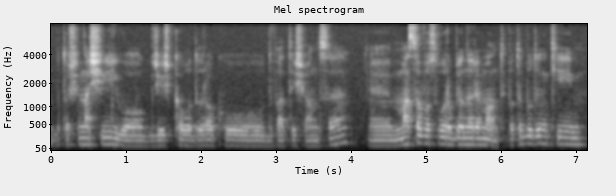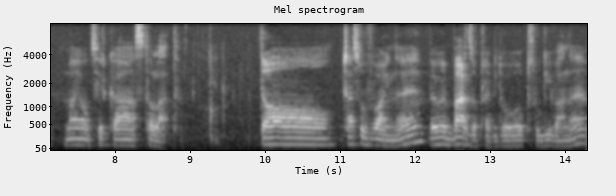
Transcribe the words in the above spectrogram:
bo to się nasiliło gdzieś koło roku 2000, y, masowo są robione remonty, bo te budynki mają circa 100 lat do czasów wojny były bardzo prawidłowo obsługiwane,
